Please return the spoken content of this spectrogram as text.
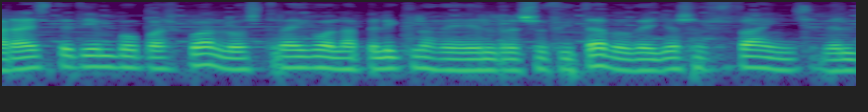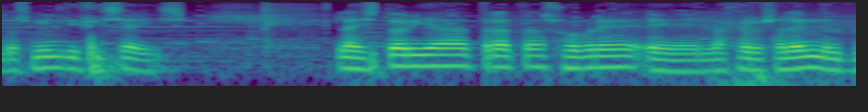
Para este tiempo pascual os traigo la película de El Resucitado de Joseph Fiennes del 2016. La historia trata sobre eh, la Jerusalén del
